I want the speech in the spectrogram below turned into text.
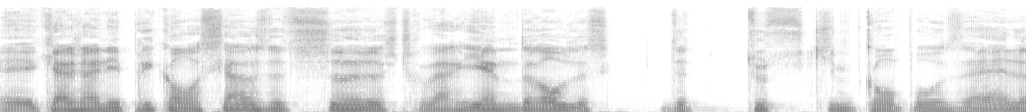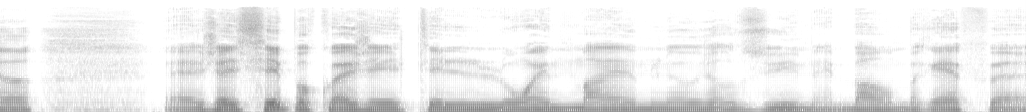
euh, quand j'en ai pris conscience de tout ça, là, je trouvais rien de drôle de, de, tout ce qui me composait, là. Euh, je sais pourquoi j'ai été loin de même là aujourd'hui, mais bon, bref, il euh,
